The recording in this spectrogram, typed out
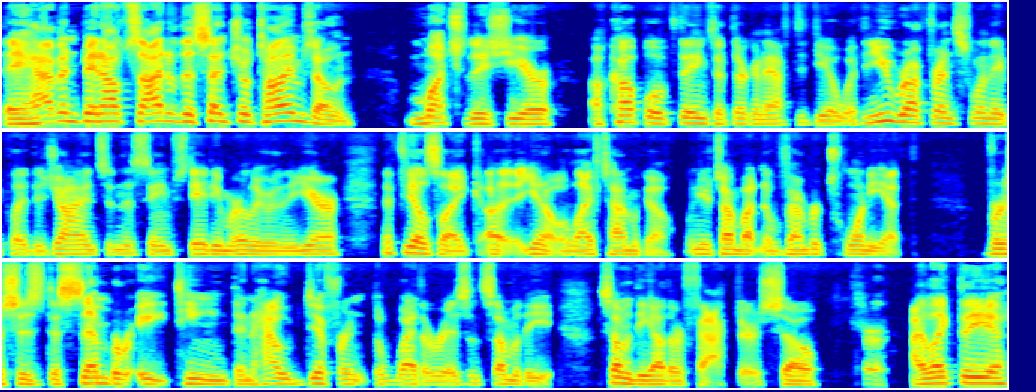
They haven't been outside of the Central Time Zone much this year. A couple of things that they're going to have to deal with. And you referenced when they played the Giants in the same stadium earlier in the year. That feels like uh, you know a lifetime ago. When you're talking about November 20th versus December 18th, and how different the weather is, and some of the some of the other factors. So Sure. I like the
